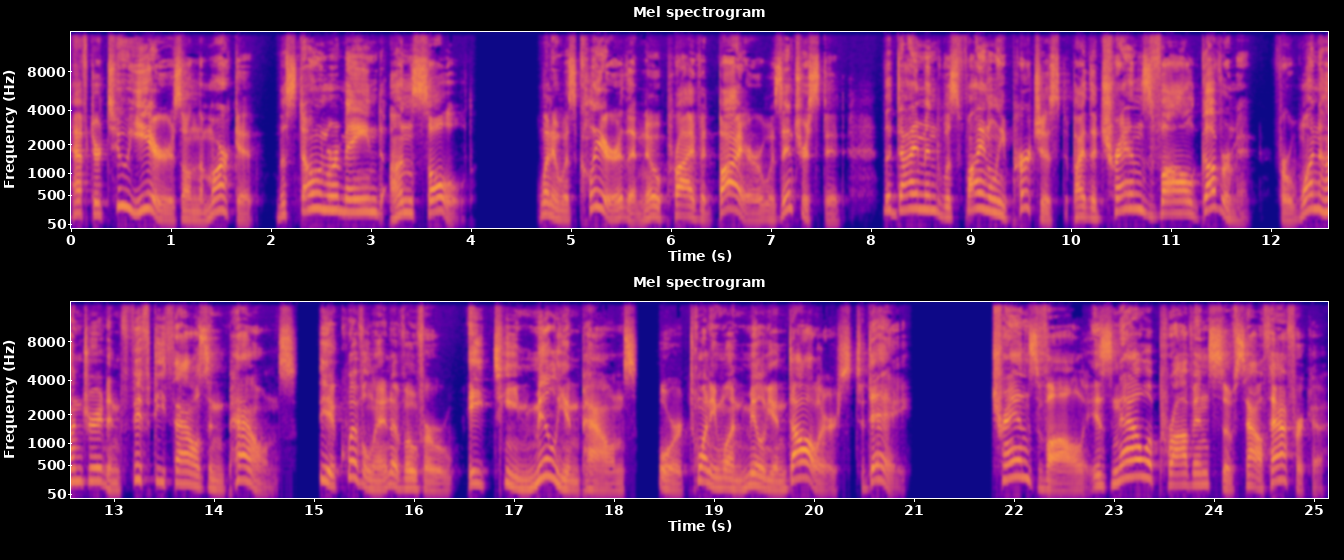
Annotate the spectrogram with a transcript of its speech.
After two years on the market, the stone remained unsold. When it was clear that no private buyer was interested, the diamond was finally purchased by the Transvaal government for 150,000 pounds, the equivalent of over 18 million pounds or 21 million dollars today. Transvaal is now a province of South Africa,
